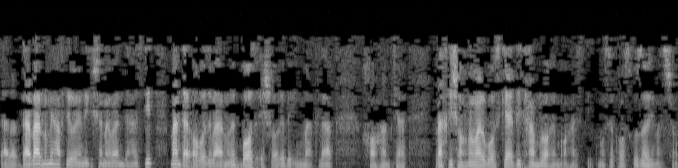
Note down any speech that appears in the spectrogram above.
در, در برنامه هفته آینده که شنونده هستید من در آغاز برنامه باز اشاره به این مطلب خواهم کرد. وقتی شاهنامه رو باز کردید همراه ما هستید. ما سپاسگزاریم از شما.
